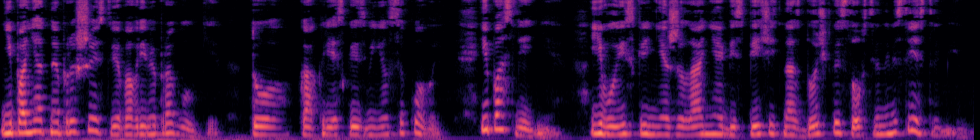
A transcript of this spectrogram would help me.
непонятное происшествие во время прогулки, то, как резко изменился Коваль, и последнее, его искреннее желание обеспечить нас дочкой собственными средствами.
